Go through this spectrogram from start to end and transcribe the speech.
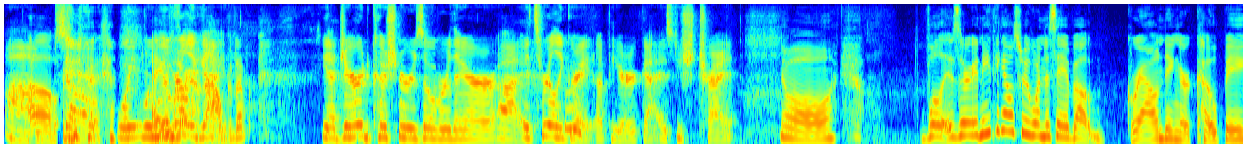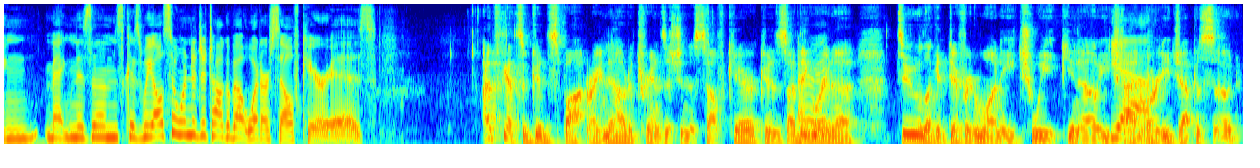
Um, Oh. so we, we, we really got yeah. Jared Kushner is over there. Uh, it's really great up here, guys. You should try it. Oh. Well, is there anything else we want to say about grounding or coping mechanisms? Because we also wanted to talk about what our self care is. I think that's a good spot right now to transition to self care because I think All we're gonna do like a different one each week, you know, each Yeah. time or each episode.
